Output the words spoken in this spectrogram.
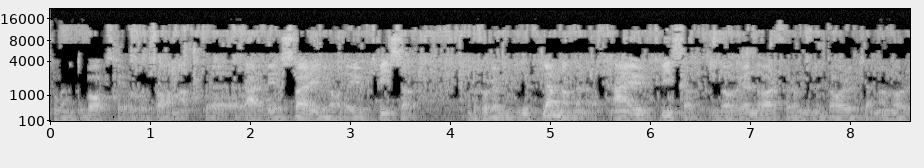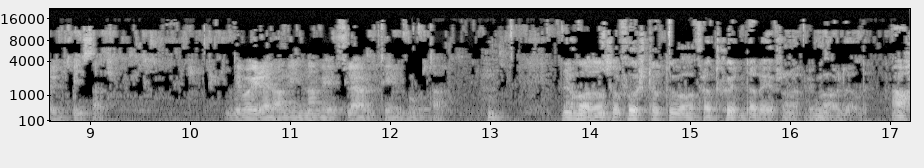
tog han tillbaks det och då sa han att eh, nej, det är Sverige vill ha dig utvisad. Och då frågade jag utlämnad menar. Nej, utvisad. Jag vet inte varför de vill inte ha utlämnad, de vill ha dig utvisad. Det var ju redan innan vi flög till Bogotá. Jaha, de sa först att det var för att skydda dig från att bli mördad. Ja.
